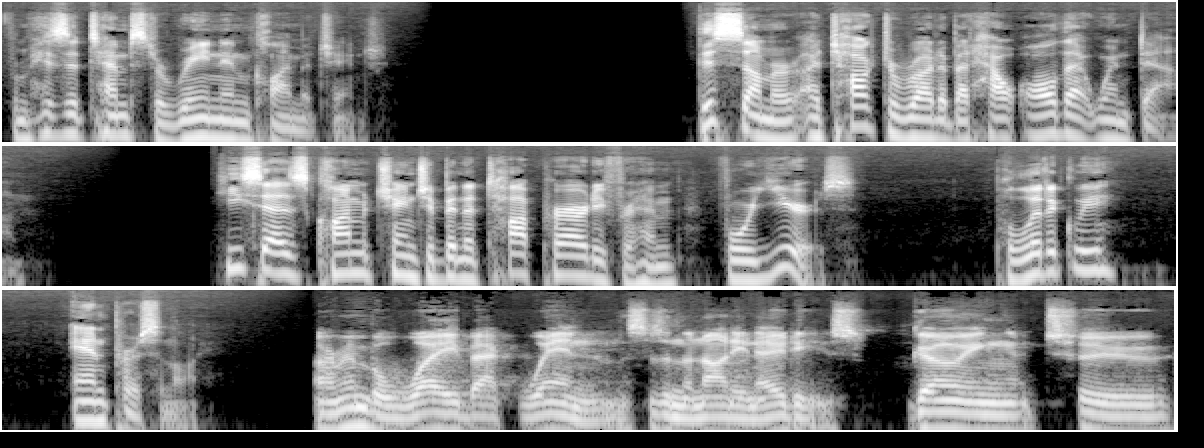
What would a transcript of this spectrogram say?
from his attempts to rein in climate change. This summer, I talked to Rudd about how all that went down. He says climate change had been a top priority for him for years, politically and personally. I remember way back when, this is in the 1980s, going to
